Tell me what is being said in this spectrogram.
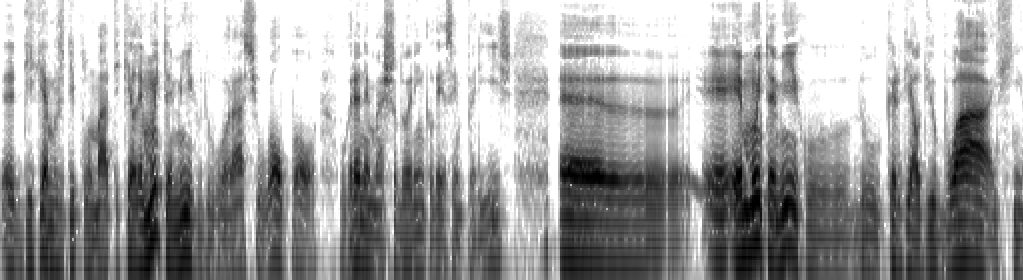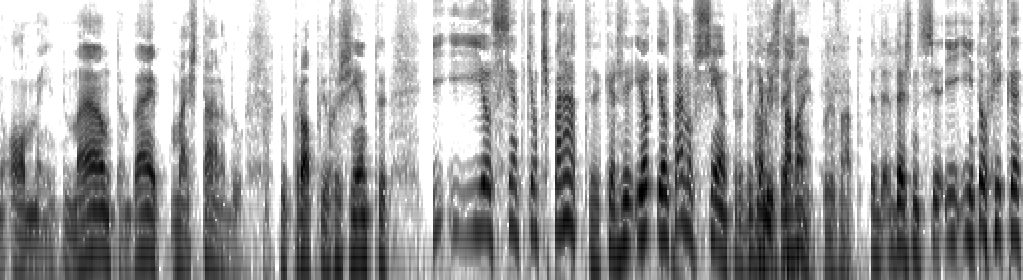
eh, digamos, diplomática. Ele é muito amigo do Horácio Walpole, o grande embaixador inglês em Paris. Eh, é, é muito amigo do cardeal de Dubois, enfim, homem de mão também, mais tarde do, do próprio regente. E, e, ele sente que é um disparate. Quer dizer, ele, ele está no centro, digamos. Ali está das, bem, exato. Das e, então fica,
